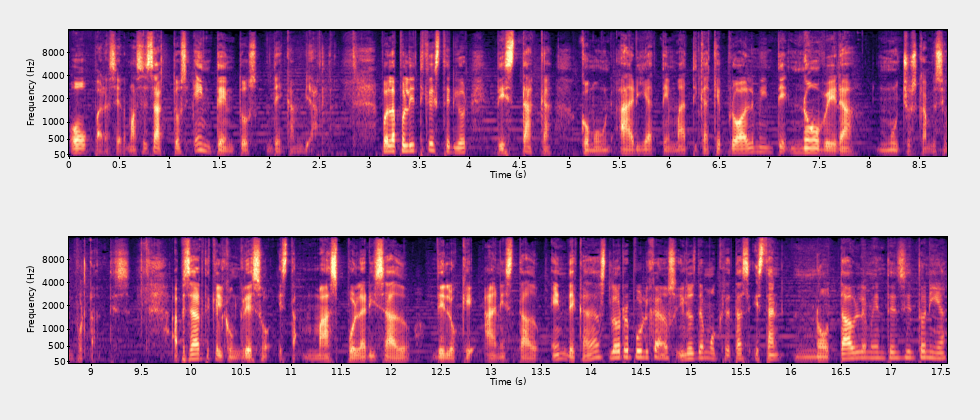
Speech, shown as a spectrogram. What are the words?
o para ser más exactos, intentos de cambiarla. Pues la política exterior destaca como un área temática que probablemente no verá muchos cambios importantes. A pesar de que el Congreso está más polarizado de lo que han estado en décadas, los republicanos y los demócratas están notablemente en sintonía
